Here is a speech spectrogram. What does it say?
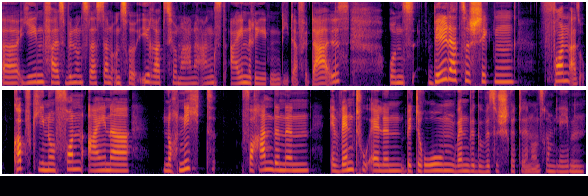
Äh, jedenfalls will uns das dann unsere irrationale Angst einreden, die dafür da ist, uns Bilder zu schicken von, also Kopfkino von einer noch nicht vorhandenen eventuellen Bedrohung, wenn wir gewisse Schritte in unserem Leben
